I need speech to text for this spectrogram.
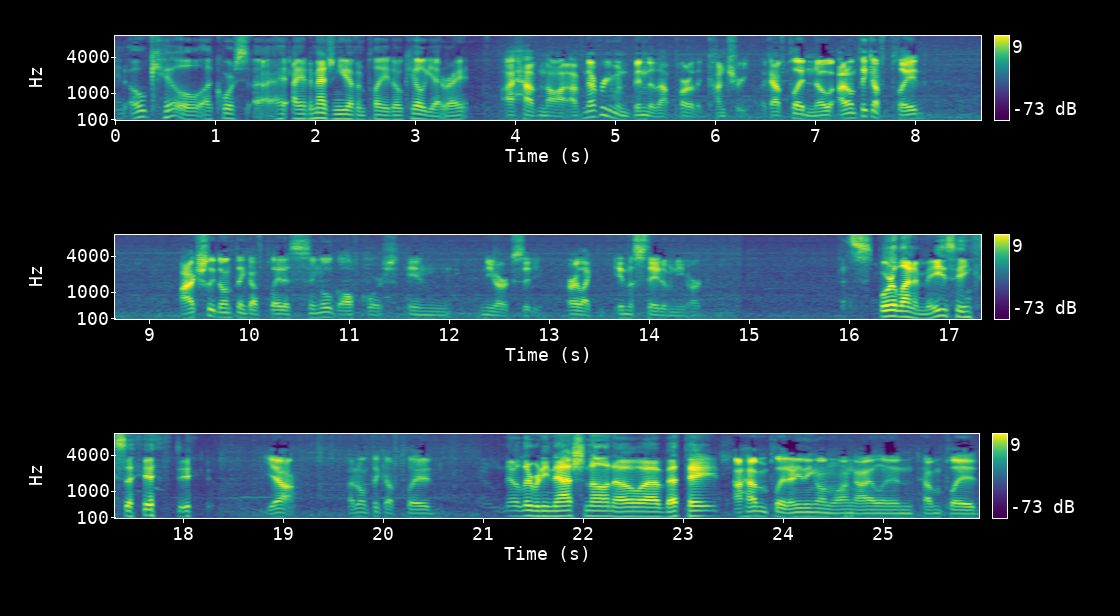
And Oak Hill, of course, I, I'd imagine you haven't played Oak Hill yet, right? I have not. I've never even been to that part of the country. Like I've played no. I don't think I've played. I actually don't think I've played a single golf course in New York City or like in the state of New York. That's borderline amazing, dude. Yeah, I don't think I've played. No Liberty National, no uh, Bethpage. I haven't played anything on Long Island. Haven't played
